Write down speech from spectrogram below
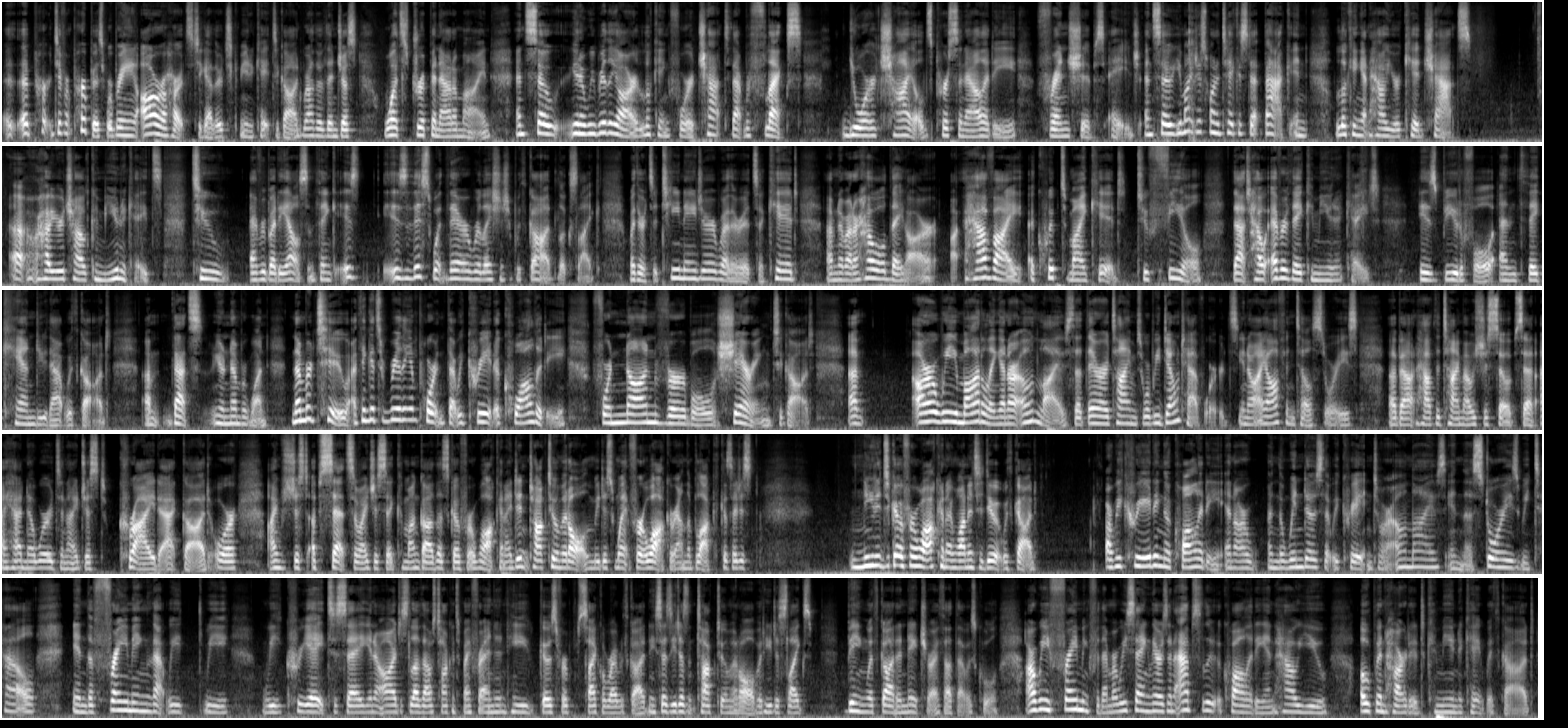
A, per, different purpose. We're bringing our hearts together to communicate to God rather than just what's dripping out of mine. And so, you know, we really are looking for a chat that reflects your child's personality, friendships, age. And so you might just want to take a step back in looking at how your kid chats, uh, how your child communicates to everybody else and think is is this what their relationship with God looks like? Whether it's a teenager, whether it's a kid, um, no matter how old they are, have I equipped my kid to feel that however they communicate, is beautiful and they can do that with God. Um, that's you know number one. Number two, I think it's really important that we create a quality for nonverbal sharing to God. Um, are we modeling in our own lives that there are times where we don't have words? You know, I often tell stories about how the time I was just so upset I had no words and I just cried at God, or I was just upset, so I just said, Come on, God, let's go for a walk. And I didn't talk to him at all, and we just went for a walk around the block because I just needed to go for a walk and I wanted to do it with God. Are we creating equality in our in the windows that we create into our own lives, in the stories we tell, in the framing that we we we create to say, you know, oh, I just love that I was talking to my friend and he goes for a cycle ride with God and he says he doesn't talk to him at all, but he just likes being with God and nature. I thought that was cool. Are we framing for them? Are we saying there's an absolute equality in how you open hearted communicate with God?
